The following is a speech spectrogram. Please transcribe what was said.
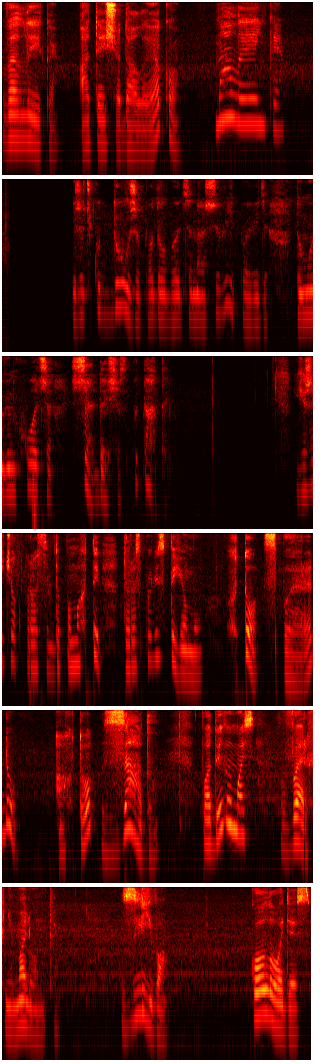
велике, а те, що далеко, маленьке. Їжечку дуже подобаються наші відповіді, тому він хоче ще дещо спитати. Їжачок просить допомогти та розповісти йому, хто спереду, а хто ззаду. Подивимось верхні малюнки. Зліва колодязь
